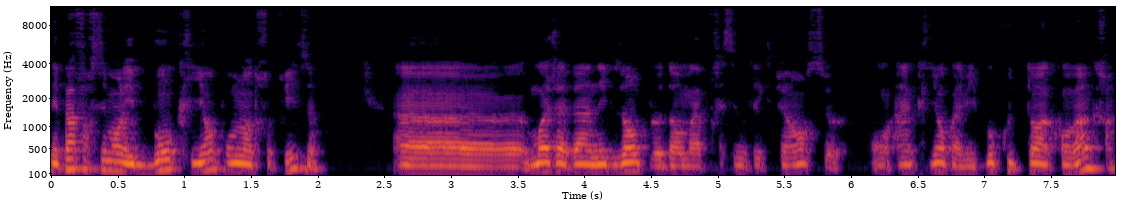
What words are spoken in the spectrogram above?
n'est pas forcément les bons clients pour mon entreprise. Euh, moi, j'avais un exemple dans ma précédente expérience, un client qu'on a mis beaucoup de temps à convaincre,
